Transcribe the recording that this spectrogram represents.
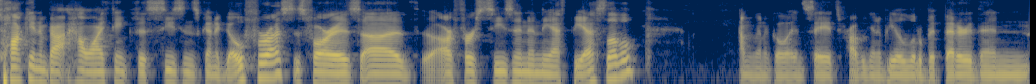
talking about how I think this season's going to go for us as far as uh, our first season in the FBS level, I'm going to go ahead and say it's probably going to be a little bit better than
